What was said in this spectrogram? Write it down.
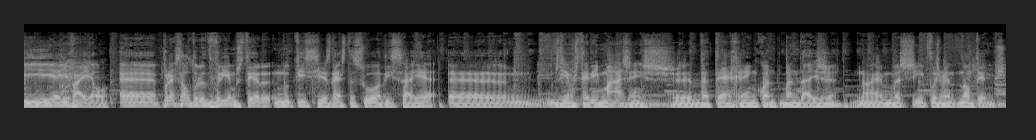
e aí vai ele. Eh, por esta altura deveríamos ter notícias desta sua odisseia, eh, devíamos ter imagens da Terra enquanto bandeja, não é? Mas infelizmente não temos.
